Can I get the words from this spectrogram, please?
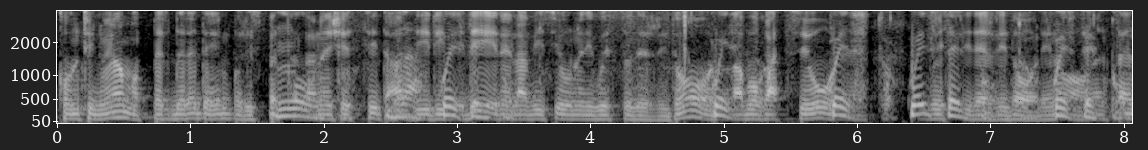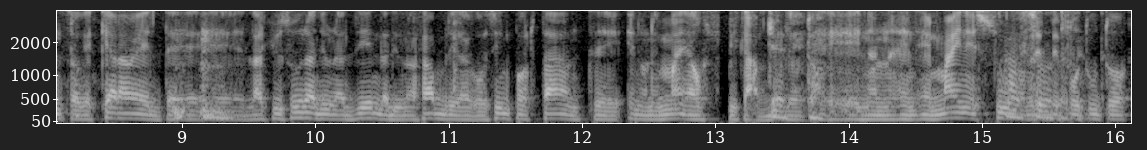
continuiamo a perdere tempo rispetto Molto. alla necessità Bravo, di rivedere la visione di questo territorio, questo, la vocazione questo, questo di questi territori, no? nel senso che chiaramente eh, la chiusura di un'azienda, di una fabbrica così importante e non è mai auspicabile certo. e, non, e, mai nessuno avrebbe potuto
